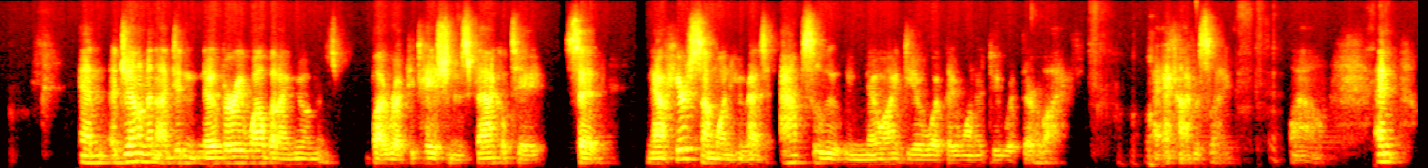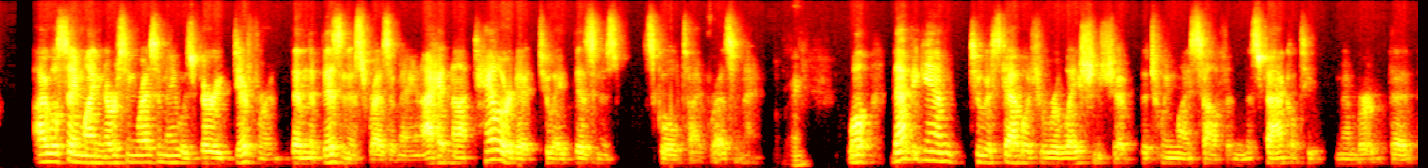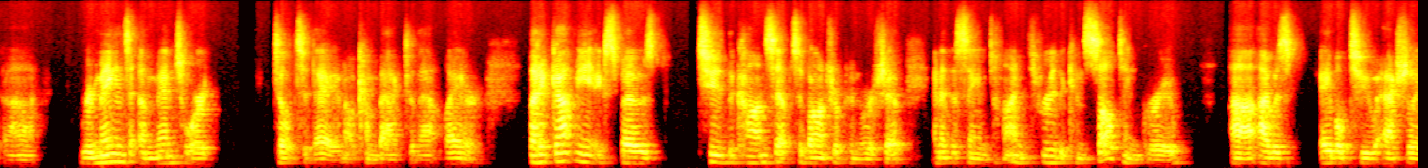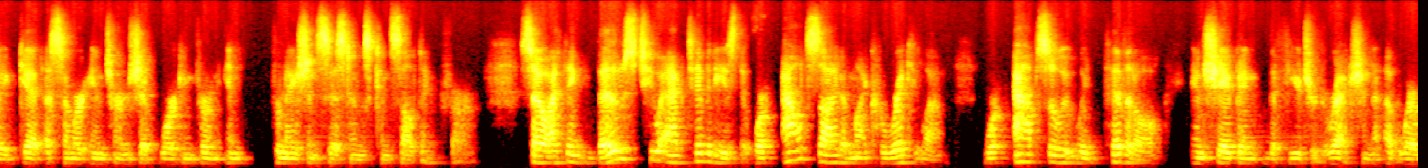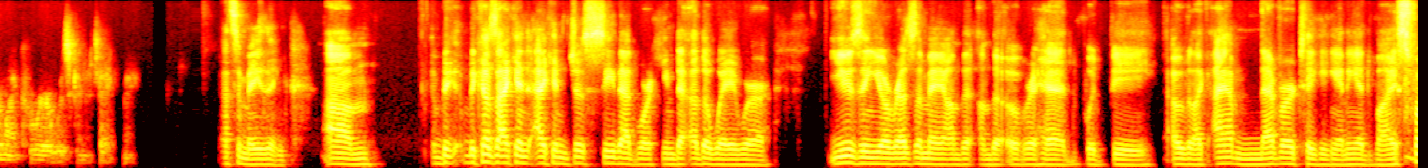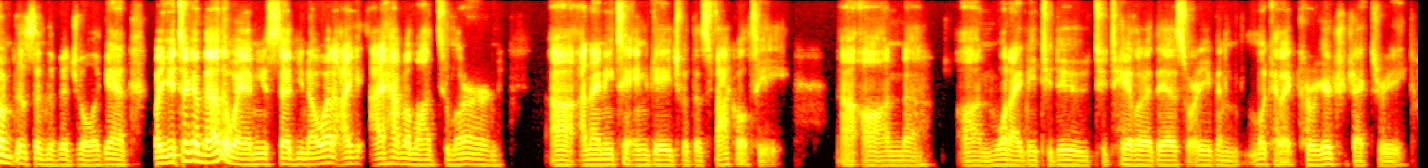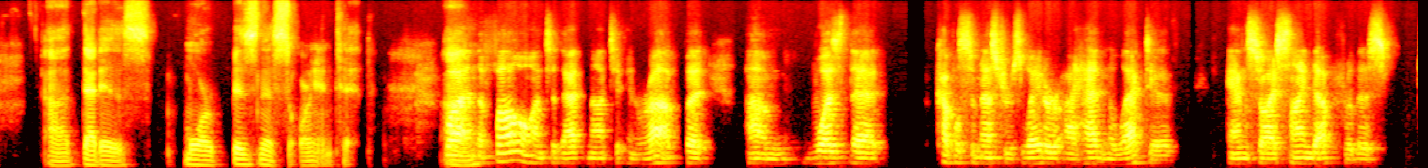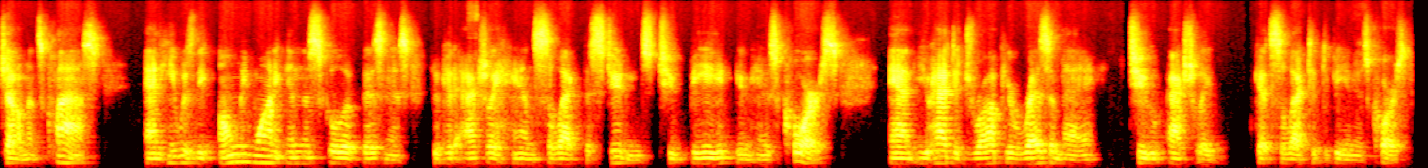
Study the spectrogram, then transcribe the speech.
And a gentleman I didn't know very well, but I knew him by reputation as faculty, said, Now here's someone who has absolutely no idea what they want to do with their life. And I was like, Wow. And I will say my nursing resume was very different than the business resume, and I had not tailored it to a business school type resume. Well, that began to establish a relationship between myself and this faculty member that uh, remains a mentor till today, and I'll come back to that later. But it got me exposed to the concepts of entrepreneurship, and at the same time, through the consulting group, uh, I was able to actually get a summer internship working for an information systems consulting firm. So I think those two activities that were outside of my curriculum were absolutely pivotal in shaping the future direction of where my career was going to take me. That's amazing. Um, because I can I can just see that working the other way where using your resume on the on the overhead would be I would be like I am never taking any advice from this individual again. But you took it the other way and you said, you know what, I I have a lot to learn, uh, and I need to engage with this faculty uh, on uh, on what I need to do to tailor this or even look at a career trajectory uh, that is more business oriented. Well, um, and the follow on to that, not to interrupt, but um, was that couple semesters later, I had an elective. And so I signed up for this gentleman's class. And he was the only one in the School of Business who could actually hand select the students to be in his course. And you had to drop your resume to actually get selected to be in his course.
